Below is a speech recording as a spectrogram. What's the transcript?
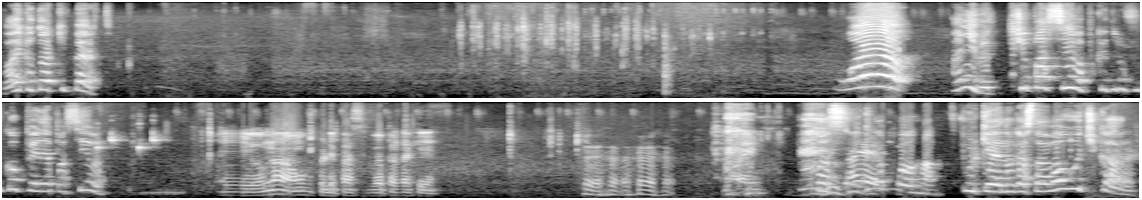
Vai que eu tô aqui perto. Aníbal, tinha passiva, por que tu não ficou perder a passiva? Eu não, vou perder passiva pra quê? Vai. Passiva, porra. porque eu não gastava ult, cara.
